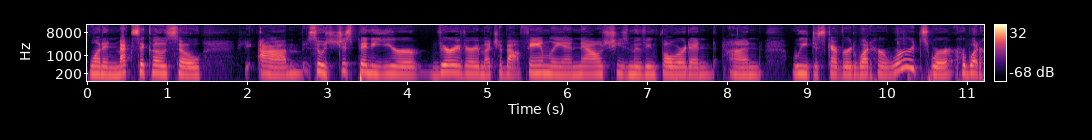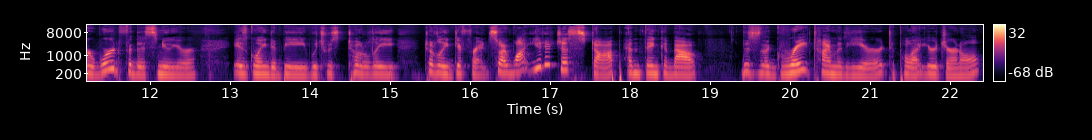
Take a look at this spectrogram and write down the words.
one in Mexico. So um, so it's just been a year very, very much about family. And now she's moving forward and, and we discovered what her words were, her, what her word for this new year is going to be, which was totally, totally different. So I want you to just stop and think about this is a great time of the year to pull out your journal.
